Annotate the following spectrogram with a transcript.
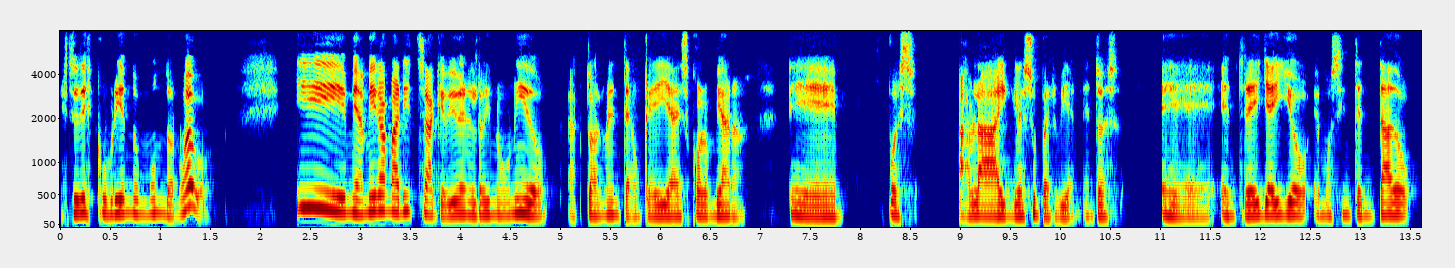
estoy descubriendo un mundo nuevo. Y mi amiga Maritza, que vive en el Reino Unido actualmente, aunque ella es colombiana, eh, pues habla inglés súper bien. Entonces, entre ella y yo hemos intentado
